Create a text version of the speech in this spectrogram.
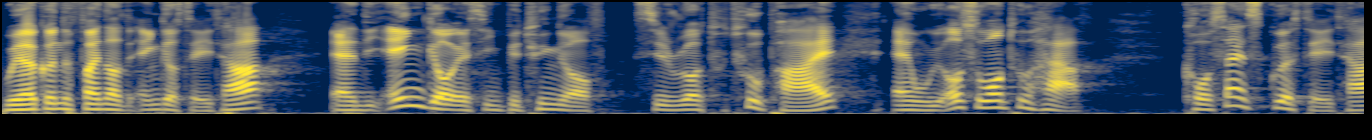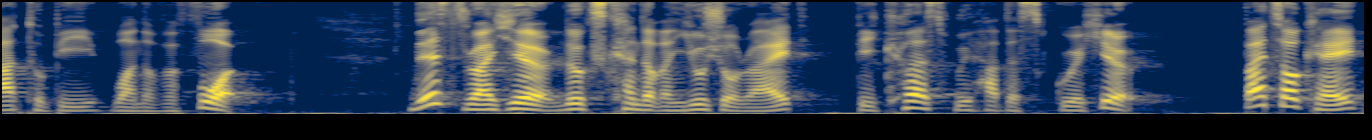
we are going to find out the angle theta, and the angle is in between of 0 to 2 pi, and we also want to have cosine square theta to be 1 over 4. This right here looks kind of unusual, right? Because we have the square here. But it's okay,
